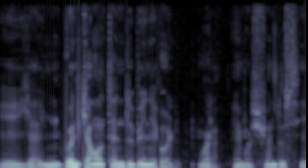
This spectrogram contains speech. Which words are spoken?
et il y a une bonne quarantaine de bénévoles. Voilà, et moi je suis un de ces,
